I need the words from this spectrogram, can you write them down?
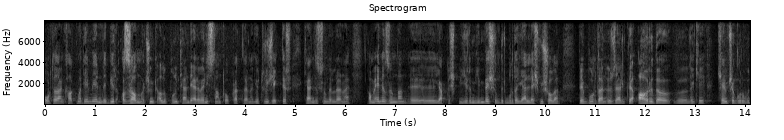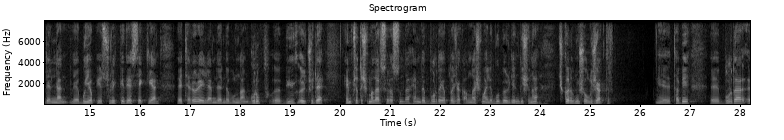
ortadan kalkma demeyelim de bir azalma. Çünkü alıp bunu kendi Ermenistan topraklarına götürecektir. Kendi sınırlarına. Ama en azından e, yaklaşık 20-25 yıldır burada yerleşmiş olan ve buradan özellikle Ağrı Dağı'daki Çemçe grubu denilen e, bu yapıya sürekli destekleyen e, terör eylemlerinde bulunan grup e, büyük ölçüde hem çatışmalar sırasında hem de burada yapılacak anlaşmayla bu bölgenin dışına çıkarılmış olacaktır. E, tabii e, burada e,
